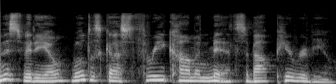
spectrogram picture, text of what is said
this video, we'll discuss three common myths about peer review.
